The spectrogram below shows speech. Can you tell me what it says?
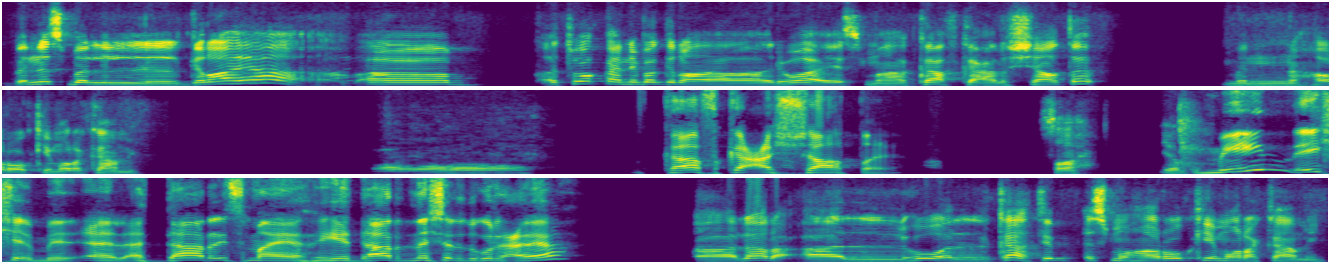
بالنسبة للقراية آه أتوقع إني بقرأ رواية اسمها كافكا على الشاطئ من هاروكي موراكامي. كافكا على الشاطئ. صح مين؟ إيش الدار اسمها هي دار نشر تقول عليها؟ آه لا لا اللي هو الكاتب اسمه هاروكي موراكامي.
